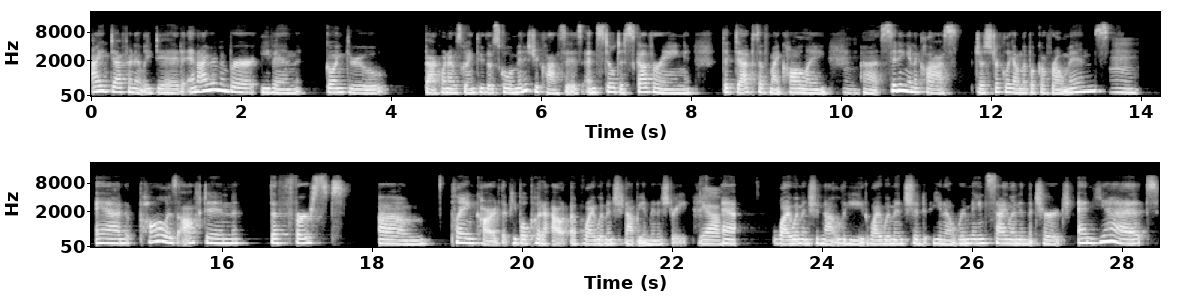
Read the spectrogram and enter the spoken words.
I definitely did. And I remember even going through back when I was going through those school of ministry classes and still discovering the depth of my calling, mm. uh, sitting in a class just strictly on the book of Romans. Mm. And Paul is often the first um, playing card that people put out of why women should not be in ministry. Yeah. And why women should not lead, why women should, you know, remain silent in the church. And yet,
